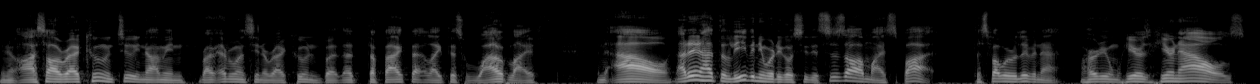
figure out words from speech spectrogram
You know, I saw a raccoon too. You know, I mean, everyone's seen a raccoon, but that, the fact that like this wildlife, an owl, I didn't have to leave anywhere to go see this. This is all my spot, the spot we were living at. I heard him here's hearing owls,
